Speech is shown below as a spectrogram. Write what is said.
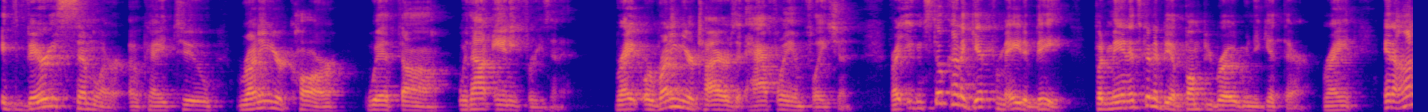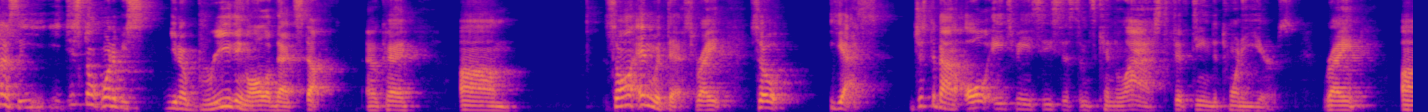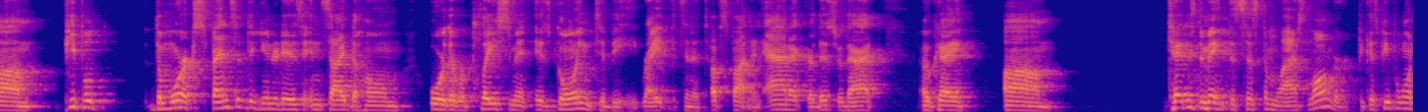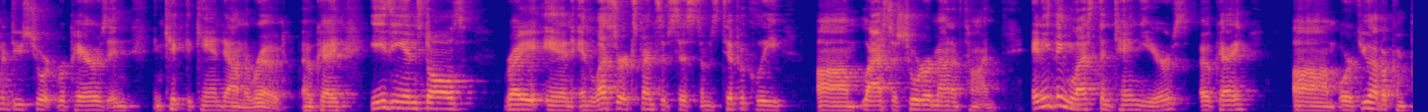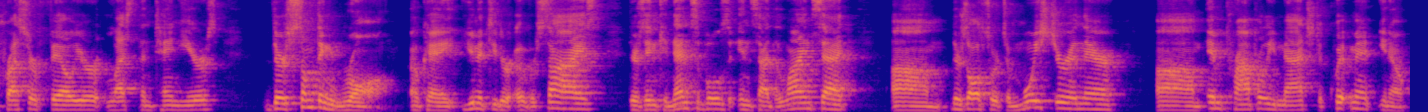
it's very similar, okay, to running your car with uh, without antifreeze in it, right? Or running your tires at halfway inflation, right? You can still kind of get from A to B, but man, it's going to be a bumpy road when you get there, right? And honestly, you just don't want to be you know, breathing all of that stuff. Okay. Um, so I'll end with this, right? So, yes, just about all HVAC systems can last 15 to 20 years, right? Um, people, the more expensive the unit is inside the home or the replacement is going to be, right? If it's in a tough spot in an attic or this or that, okay. Um, tends to make the system last longer because people want to do short repairs and and kick the can down the road. Okay, easy installs, right, and and lesser expensive systems typically um, last a shorter amount of time. Anything less than ten years, okay, um, or if you have a compressor failure less than ten years, there's something wrong. Okay, units either oversized. There's incondensables inside the line set. Um, there's all sorts of moisture in there um, improperly matched equipment, you know,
